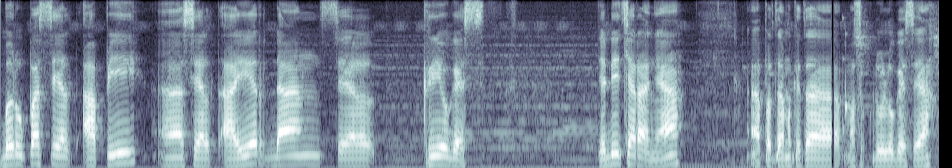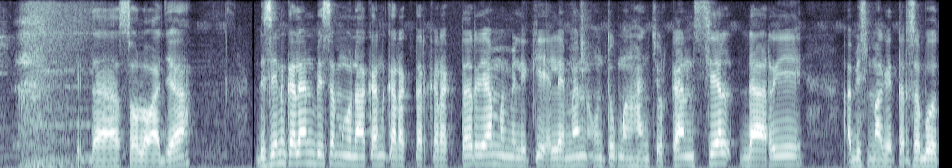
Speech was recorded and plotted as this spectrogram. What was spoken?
berupa shield api, uh, shield air dan shield cryo guys. Jadi caranya uh, pertama kita masuk dulu guys ya. Kita solo aja. Di sini kalian bisa menggunakan karakter-karakter yang memiliki elemen untuk menghancurkan shield dari Abyss Mage tersebut.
